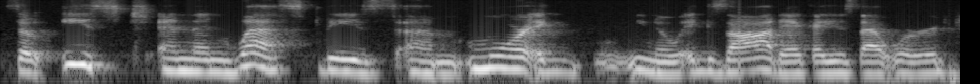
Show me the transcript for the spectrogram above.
So east and then west, these um, more you know exotic. I use that word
